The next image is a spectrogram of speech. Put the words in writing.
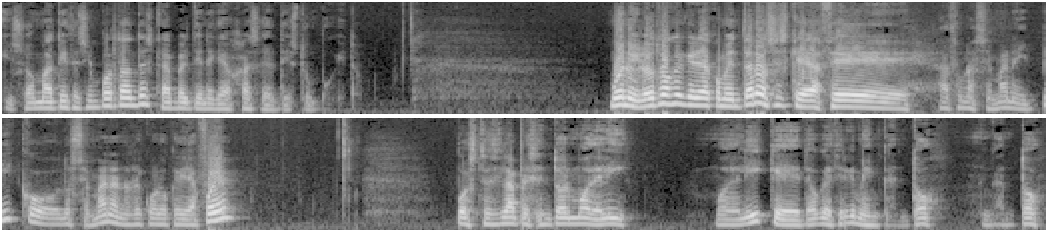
Y son matices importantes que Apple tiene que bajarse del tiesto un poquito. Bueno, y lo otro que quería comentaros es que hace, hace una semana y pico, dos semanas, no recuerdo qué día fue, pues Tesla presentó el Model I. Model I que tengo que decir que me encantó, me encantó.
